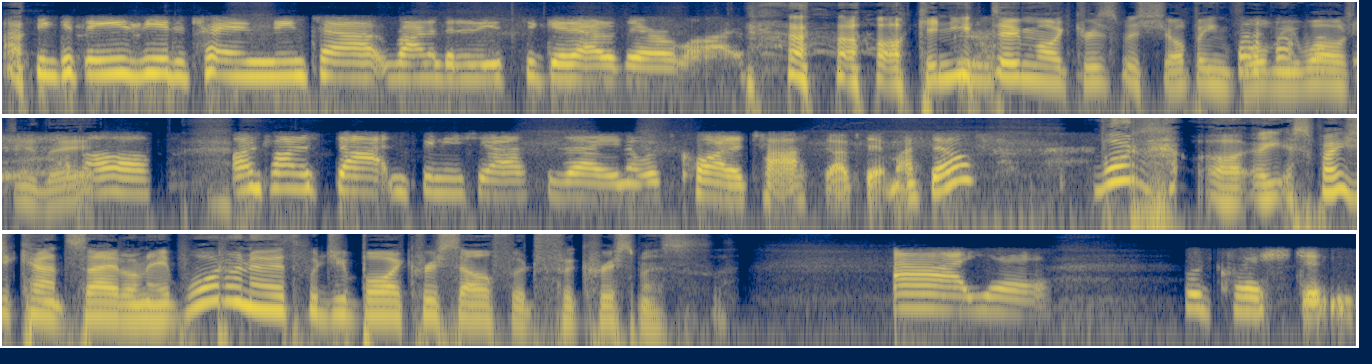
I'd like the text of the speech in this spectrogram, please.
I think it's easier to train an inter runner than it is to get out of there alive. oh, can you do my Christmas shopping for me whilst you're there? Oh, I'm trying to start and finish ours today, and it was quite a task. I upset myself. What? Oh, I suppose you can't say it on air. What on earth would you buy Chris Alford for Christmas? Ah, uh, yeah. Good question.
